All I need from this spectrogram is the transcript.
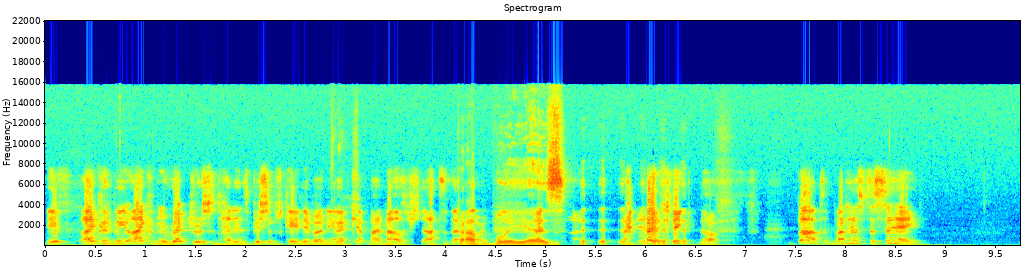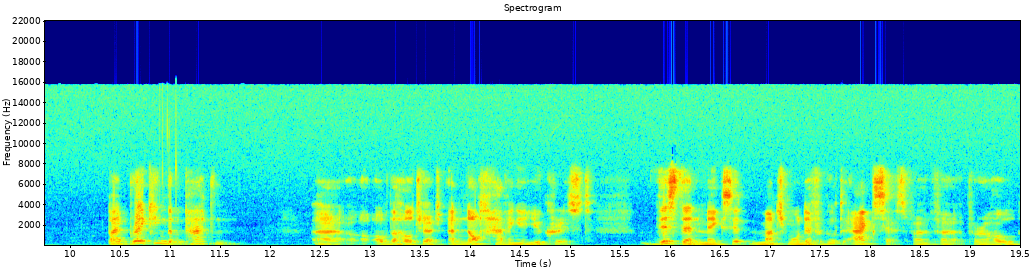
if I could be I could be rector of St Helens Bishopsgate if only I'd kept my mouth shut at that Probably point. yes. I, I, I think not. But one has to say, by breaking the pattern uh, of the whole church and not having a Eucharist, this then makes it much more difficult to access for, for, for a whole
